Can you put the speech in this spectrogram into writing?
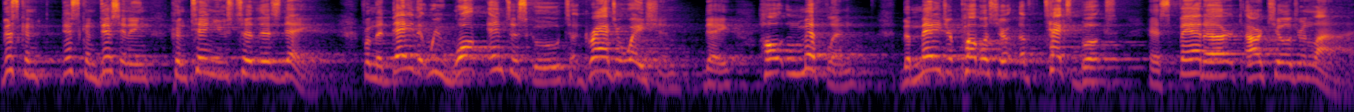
This, con- this conditioning continues to this day. From the day that we walk into school to graduation day, Houghton Mifflin, the major publisher of textbooks, has fed our, our children lies.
